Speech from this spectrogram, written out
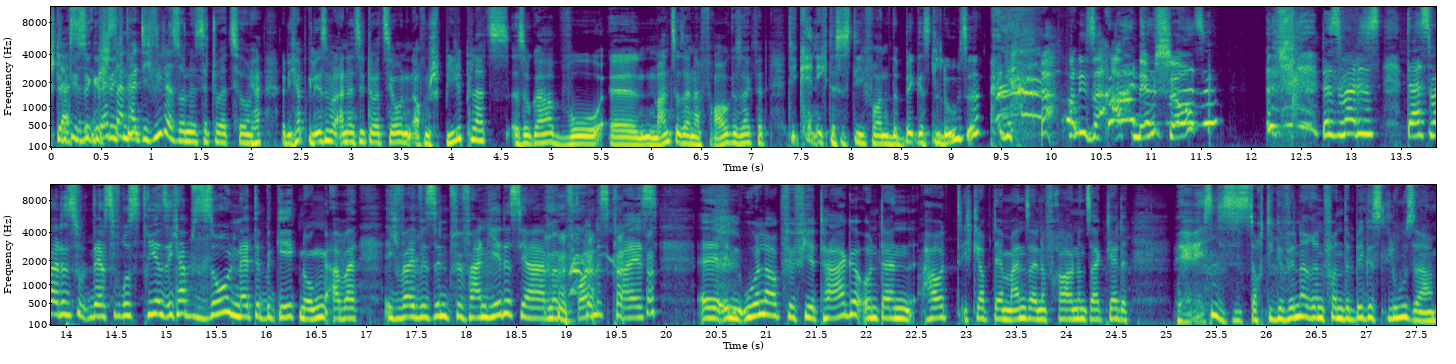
stimmt das diese ist Geschichte? gestern hatte ich wieder so eine Situation. Ja, und ich habe gelesen von einer Situation auf dem Spielplatz sogar, wo äh, ein Mann zu seiner Frau gesagt hat, die kenne ich, das ist die von The Biggest Loser. von dieser Abnehmshow. Das war das, das war das, das Frustrierende. Ich habe so nette Begegnungen, aber ich, weil wir sind, wir fahren jedes Jahr mit dem Freundeskreis äh, in Urlaub für vier Tage und dann haut, ich glaube, der Mann seine Frau und sagt, ja, wer ist denn das? Das ist doch die Gewinnerin von The Biggest Loser.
